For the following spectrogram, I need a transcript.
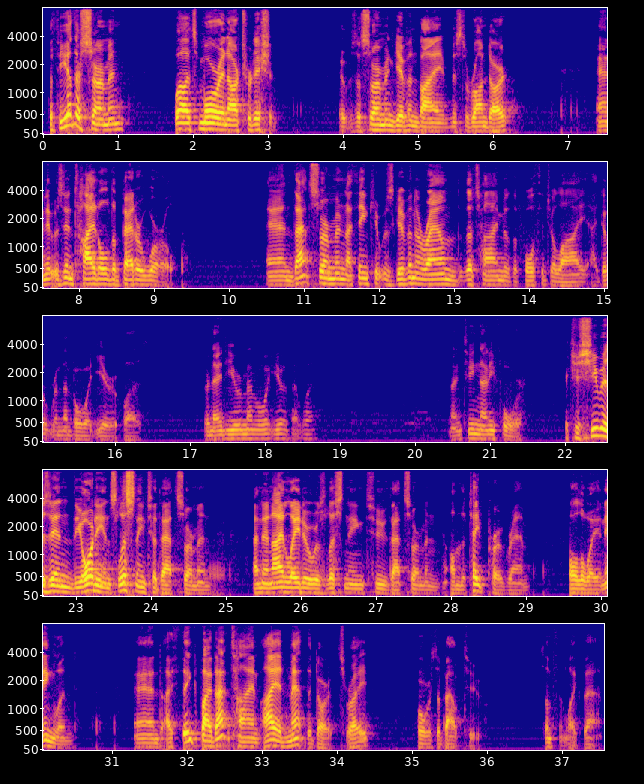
But the other sermon, well, it's more in our tradition. It was a sermon given by Mr. Ron Dart, and it was entitled A Better World. And that sermon, I think it was given around the time of the 4th of July. I don't remember what year it was. Renee, do you remember what year that was? 1994. Because she was in the audience listening to that sermon, and then I later was listening to that sermon on the tape program all the way in England. And I think by that time I had met the Darts, right? Or was about to. Something like that.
